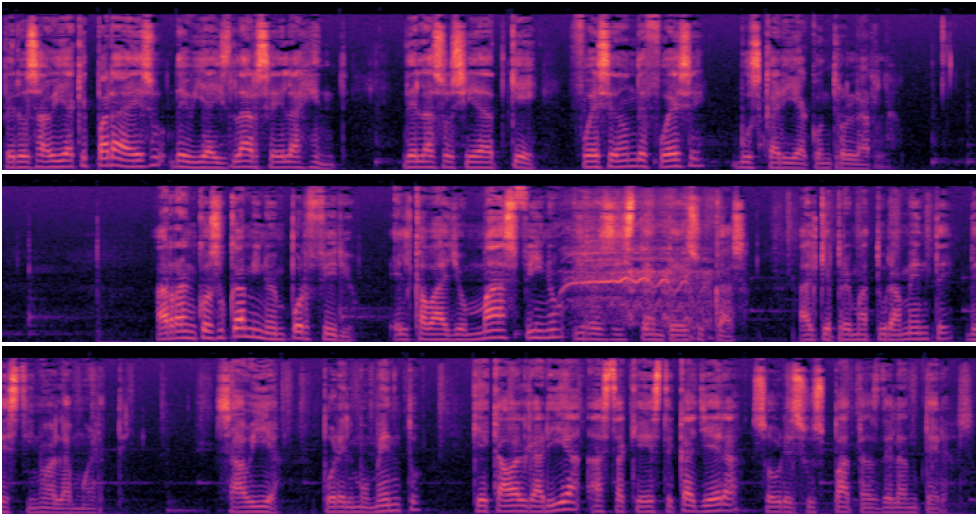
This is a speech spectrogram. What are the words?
Pero sabía que para eso debía aislarse de la gente, de la sociedad que, fuese donde fuese, buscaría controlarla. Arrancó su camino en Porfirio, el caballo más fino y resistente de su casa, al que prematuramente destinó a la muerte. Sabía, por el momento, que cabalgaría hasta que éste cayera sobre sus patas delanteras.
